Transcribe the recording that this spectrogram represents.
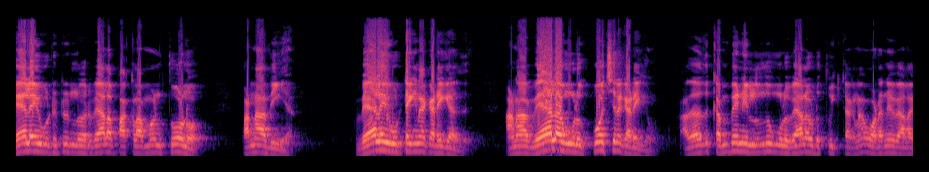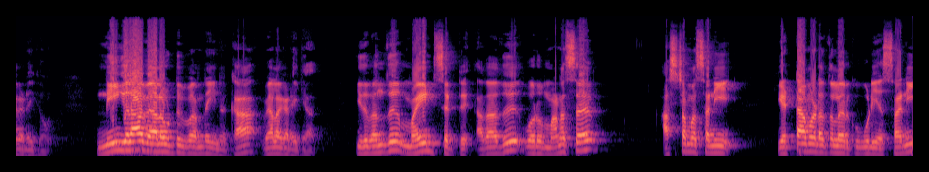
வேலையை விட்டுட்டு இன்னொரு வேலை பார்க்கலாமான்னு தோணும். பண்ணாதீங்க. வேலையை விட்டிங்கன்னா கிடைக்காது. ஆனால் வேலை உங்களுக்கு போச்சுன்னா கிடைக்கும். அதாவது கம்பெனிலேருந்து உங்களுக்கு வேலை விட்டு தூக்கிட்டாங்கன்னா உடனே வேலை கிடைக்கும். நீங்களாக வேலை விட்டு வந்தீங்கன்னாக்கா வேலை கிடைக்காது. இது வந்து மைண்ட் செட்டு அதாவது ஒரு மனசை அஷ்டம சனி எட்டாம் இடத்துல இருக்கக்கூடிய சனி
